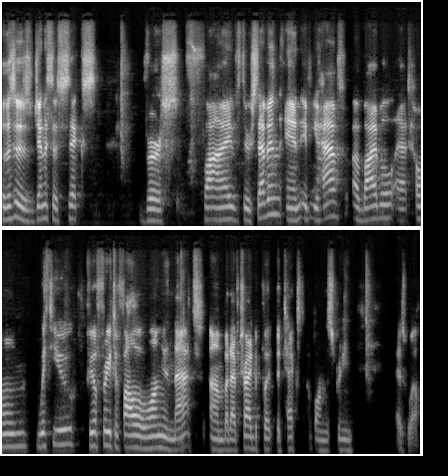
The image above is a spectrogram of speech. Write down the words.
So this is Genesis 6, verse 5 through 7. And if you have a Bible at home with you, feel free to follow along in that. Um, but I've tried to put the text up on the screen as well.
